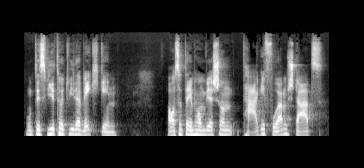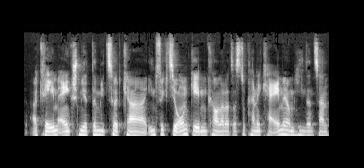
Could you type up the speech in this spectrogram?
und das wird halt wieder weggehen. Außerdem haben wir schon Tage vor dem Start eine Creme eingeschmiert, damit es halt keine Infektion geben kann oder dass du keine Keime am Hintern sind.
